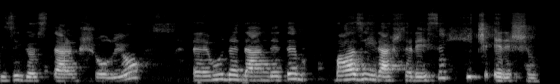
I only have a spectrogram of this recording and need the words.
bizi göstermiş oluyor. E, bu nedenle de bazı ilaçlara ise hiç erişim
